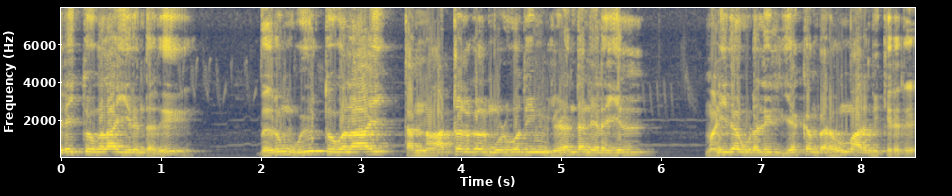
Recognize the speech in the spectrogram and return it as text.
இறைத்துகளாய் இருந்தது. வெறும் உயிர்த்துகளாய் தன் ஆற்றல்கள் முழுவதையும் இழந்த நிலையில் மனித உடலில் இயக்கம் பெறவும் ஆரம்பிக்கிறது.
